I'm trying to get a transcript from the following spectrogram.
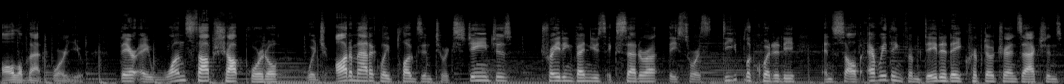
all of that for you. They're a one stop shop portal which automatically plugs into exchanges, trading venues, etc. They source deep liquidity and solve everything from day to day crypto transactions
